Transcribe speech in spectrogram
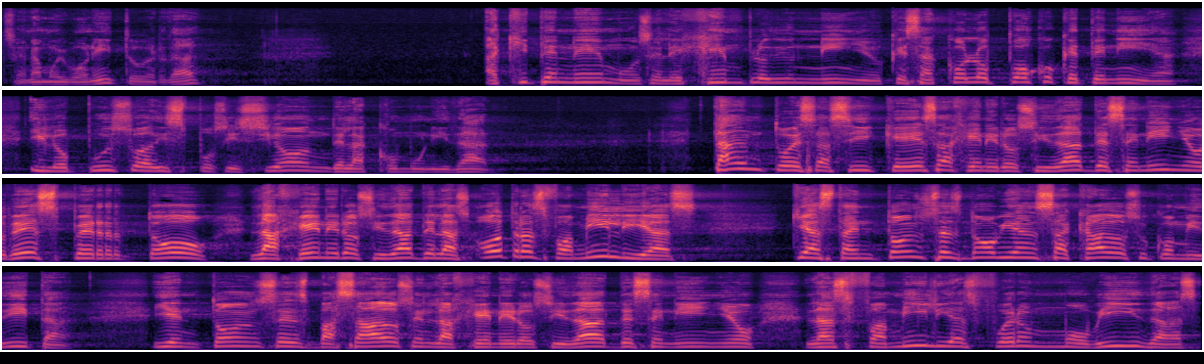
Suena muy bonito, ¿verdad? Aquí tenemos el ejemplo de un niño que sacó lo poco que tenía y lo puso a disposición de la comunidad. Tanto es así que esa generosidad de ese niño despertó la generosidad de las otras familias que hasta entonces no habían sacado su comidita. Y entonces, basados en la generosidad de ese niño, las familias fueron movidas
